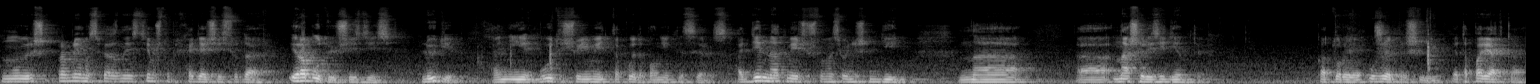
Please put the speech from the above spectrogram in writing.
но и решить проблемы, связанные с тем, что приходящие сюда и работающие здесь люди, они будут еще иметь такой дополнительный сервис. Отдельно отмечу, что на сегодняшний день на а, наши резиденты, которые уже пришли, это порядка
